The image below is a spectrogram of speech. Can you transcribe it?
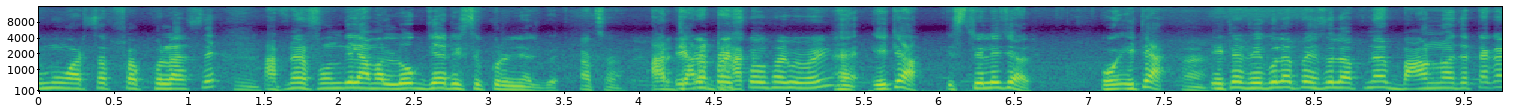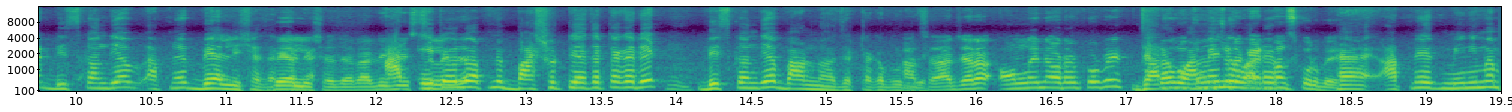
ইমো হোয়াটসঅ্যাপ সব খোলা আছে। আপনার ফোন দিলে আমার লোক যা রিসিভ করে নিয়ে আসবে। আচ্ছা। আর যারা থাকবে ভাই? হ্যাঁ এটা স্টেলেজার ও এটা হ্যাঁ। এটা রেগুলার প্রাইস হলো আপনার বাউন্ন হাজার টাকা ডিসকাউন্ট দিয়ে আপনার বিয়াল্লিশ হাজার বিয়াল্লিশ হাজার আর এটা হলো আপনার বাষট্টি হাজার টাকা রেট ডিসকাউন্ট দিয়ে বাউন্ন হাজার টাকা পড়বে। আচ্ছা আর যারা অনলাইনে অর্ডার করবে যারা অনলাইনে অ্যাডভান্স করবে? হ্যাঁ আপনি মিনিমাম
